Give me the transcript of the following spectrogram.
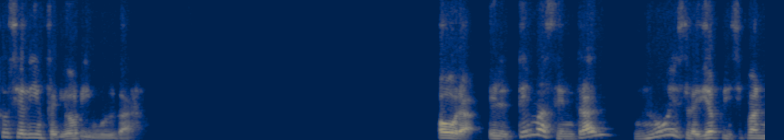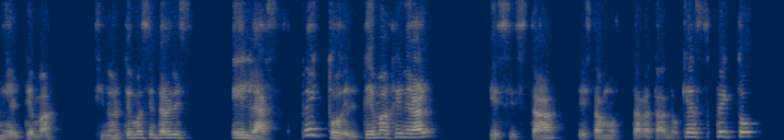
social inferior y vulgar. Ahora, el tema central no es la idea principal ni el tema, sino el tema central es el aspecto del tema general que se está, estamos tratando. ¿Qué aspecto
